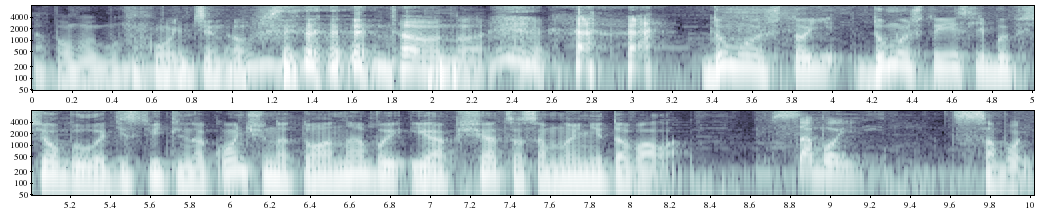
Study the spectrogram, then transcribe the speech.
а по-моему кончено давно. Думаю, что думаю, что если бы все было действительно кончено, то она бы и общаться со мной не давала С собой. с собой.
